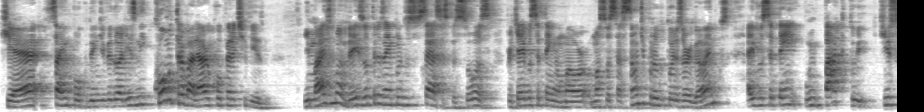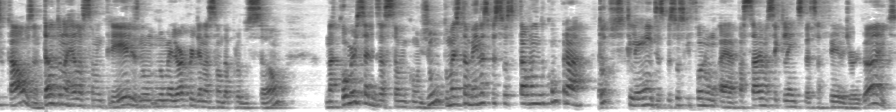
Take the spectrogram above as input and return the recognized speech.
Que é sair um pouco do individualismo e como trabalhar o cooperativismo. E mais uma vez, outro exemplo de sucesso, as pessoas, porque aí você tem uma, uma associação de produtores orgânicos aí você tem o impacto que isso causa, tanto na relação entre eles, no, no melhor coordenação da produção, na comercialização em conjunto, mas também nas pessoas que estavam indo comprar. Todos os clientes, as pessoas que foram é, passaram a ser clientes dessa feira de orgânicos,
